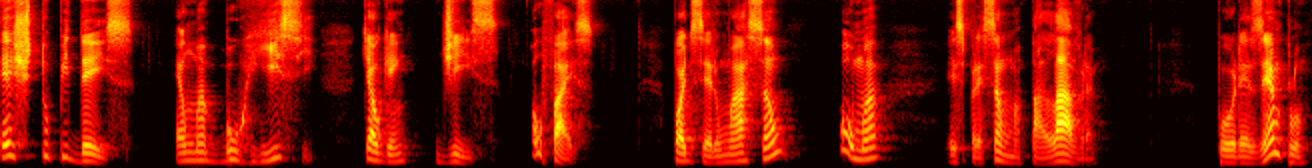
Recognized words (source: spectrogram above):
estupidez, é uma burrice que alguém diz ou faz. Pode ser uma ação ou uma expressão, uma palavra. Por exemplo,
